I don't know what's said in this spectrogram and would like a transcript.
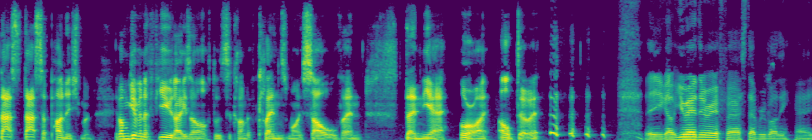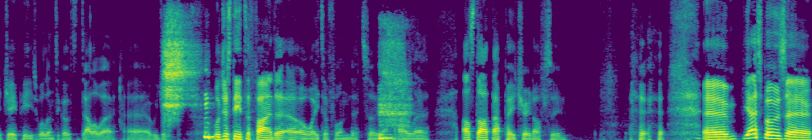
That's that's a punishment. If I'm given a few days afterwards to kind of cleanse my soul, then then yeah, all right, I'll do it. There you go. You heard it here first, everybody. Uh, JP's willing to go to Delaware. Uh, we just we'll just need to find a, a way to fund it. So yeah, I'll uh, I'll start that Patreon off soon. um, yeah, I suppose uh,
